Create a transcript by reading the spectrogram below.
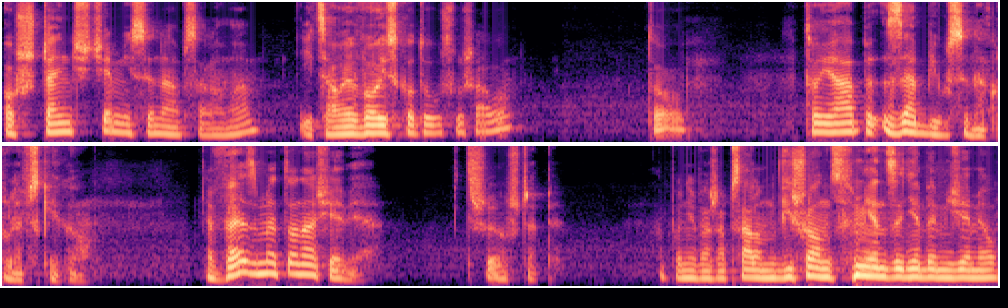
oszczędźcie mi syna Absaloma, i całe wojsko to usłyszało, to, to ja zabił syna królewskiego. Wezmę to na siebie. Trzy oszczepy. A ponieważ Absalom wiszący między niebem i ziemią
